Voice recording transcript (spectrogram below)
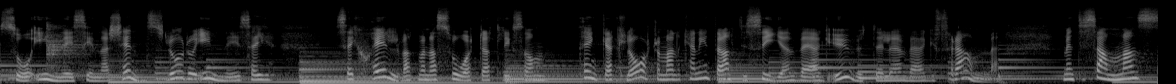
så inne i sina känslor och inne i sig, sig själv att man har svårt att liksom tänka klart och man kan inte alltid se en väg ut eller en väg fram. Men tillsammans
